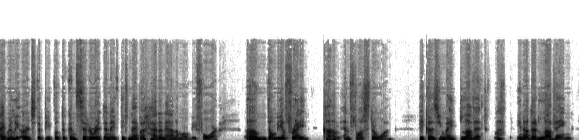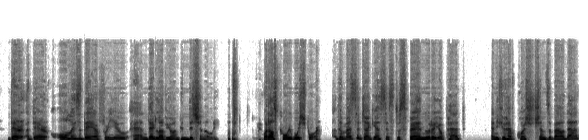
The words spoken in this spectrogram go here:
I, really urge the people to consider it. And if they've never had an animal before, um, don't be afraid. Come and foster one because you may love it. you know, they're loving. They're, they're always there for you and they love you unconditionally. what else can we wish for? The message, I guess, is to spare and your pet and if you have questions about that,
